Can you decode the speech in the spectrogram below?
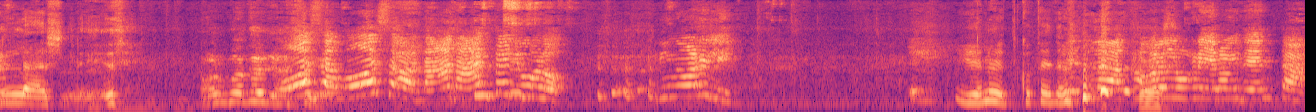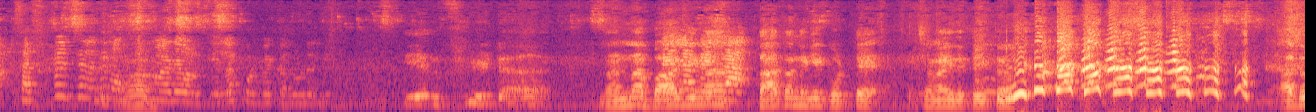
ಇಲ್ಲ ಅಷ್ಟೇ. ಮೋಸ ಮೋಸ. ನಾನ್ ಆಡ್ಬೇಡಿ ಇವಳು ನೀನ್ ನೋಡಿಲಿ ಏನೋ ಎತ್ಕೋತಾ ಇದ್ದಾಳೆ ಎಲ್ಲ ಕವರಲ್ಲಿ ಒಳಗಡೆ ಏನೋ ಇದೆ ಅಂತ ಸಸ್ಪೆನ್ಸ್ ಇರೋದನ್ನ ಓಪನ್ ಮಾಡಿ ಅವ್ರಿಗೆಲ್ಲ ಕೊಡ್ಬೇಕಲ್ಲ ನೋಡಲಿ ಎತ್ಕೋತಾ ಇದ್ದಾಳೆ. ನನ್ನ ಬಾಗಿನ. ತಾತನಿಗೆ ಕೊಟ್ಟೆ. ಚೆನ್ನಾಗಿದೆ ಟೇಕ್ ಅದು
